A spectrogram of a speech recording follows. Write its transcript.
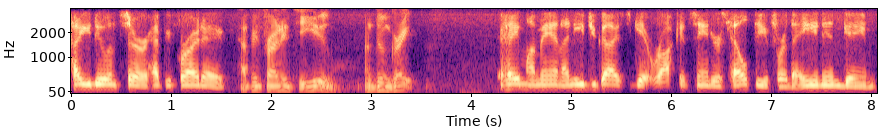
how you doing, sir? Happy Friday. Happy Friday to you. I'm doing great. Hey, my man, I need you guys to get Rocket Sanders healthy for the A and M game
